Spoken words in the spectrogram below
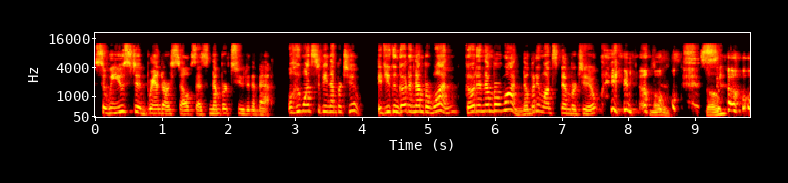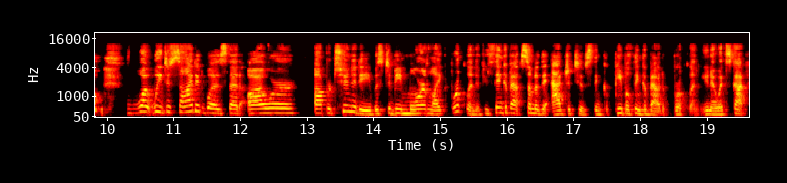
So we used to brand ourselves as number two to the Met. Well, who wants to be number two? If you can go to number one, go to number one. Nobody wants number two. you know? Yes. So? so what we decided was that our opportunity was to be more like Brooklyn. If you think about some of the adjectives think people think about Brooklyn, you know, it's got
